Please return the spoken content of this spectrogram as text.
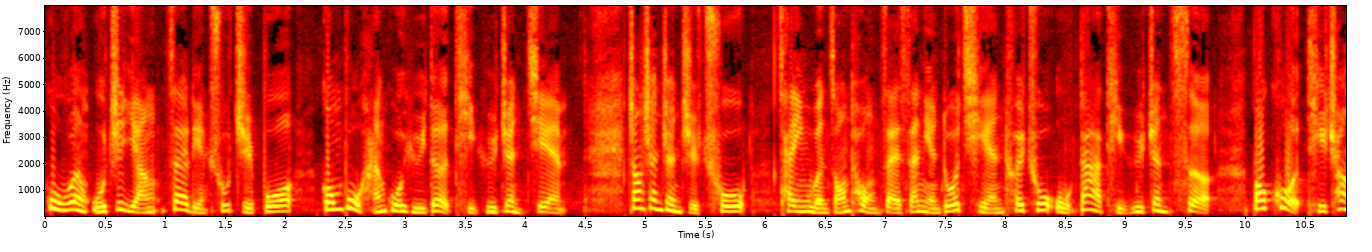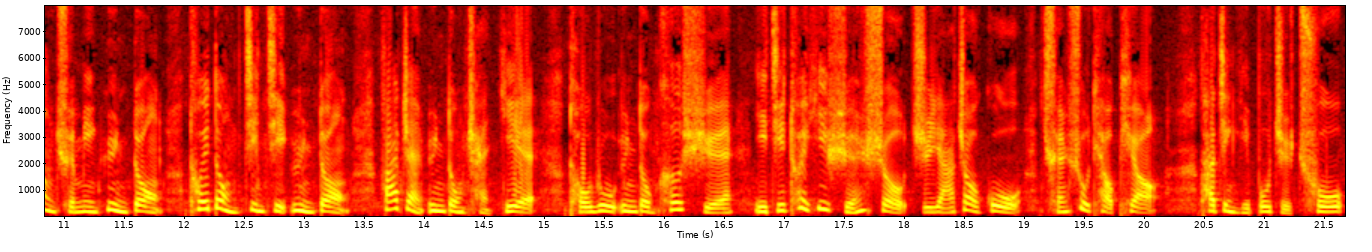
顾问吴志阳在脸书直播公布韩国瑜的体育政见。张善政指出，蔡英文总统在三年多前推出五大体育政策，包括提倡全民运动、推动竞技运动、发展运动产业、投入运动科学以及退役选手职涯照顾、全数跳票。他进一步指出，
